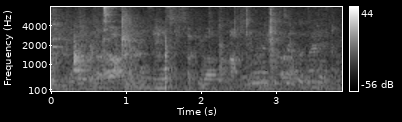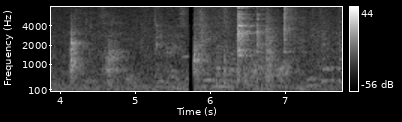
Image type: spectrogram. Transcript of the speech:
東に戻ったら、もうその先は関係ないちょっと慣れた。映画の二回か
